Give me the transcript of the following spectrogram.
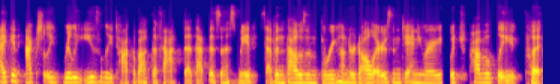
I can actually really easily talk about the fact that that business made $7,300 in January, which probably put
